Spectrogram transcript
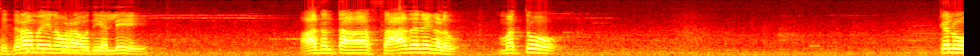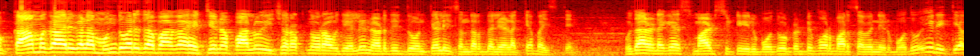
ಸಿದ್ದರಾಮಯ್ಯನವರ ಅವಧಿಯಲ್ಲಿ ಆದಂತಹ ಸಾಧನೆಗಳು ಮತ್ತು ಕೆಲವು ಕಾಮಗಾರಿಗಳ ಮುಂದುವರಿದ ಭಾಗ ಹೆಚ್ಚಿನ ಪಾಲು ಈಶ್ವರಪ್ಪನವರ ಅವಧಿಯಲ್ಲಿ ನಡೆದಿದ್ದು ಅಂತೇಳಿ ಈ ಸಂದರ್ಭದಲ್ಲಿ ಹೇಳಕ್ಕೆ ಬಯಸ್ತೀನಿ. ಉದಾಹರಣೆಗೆ ಸ್ಮಾರ್ಟ್ ಸಿಟಿ ಇರ್ಬೋದು, ಟ್ವೆಂಟಿ ಫೋರ್ ಬಾರ್ ಸೆವೆನ್ ಇರ್ಬೋದು, ಈ ರೀತಿಯ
